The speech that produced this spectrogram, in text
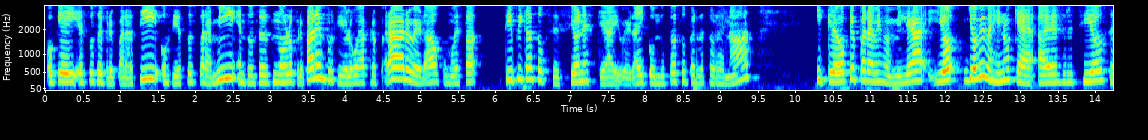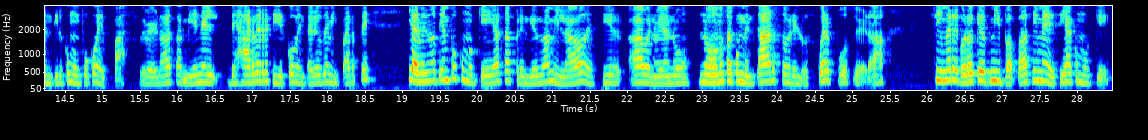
ok, esto se prepara así, o si esto es para mí, entonces no lo preparen porque yo lo voy a preparar, ¿verdad? O como esta típicas obsesiones que hay, ¿verdad? Y conductas súper desordenadas. Y creo que para mi familia, yo, yo me imagino que ha, sido sentir como un poco de paz, ¿verdad? También el dejar de recibir comentarios de mi parte y al mismo tiempo como que ellas aprendiendo a mi lado decir, ah, bueno, ya no, no vamos a comentar sobre los cuerpos, ¿verdad? Sí me recuerdo que mi papá sí me decía como que,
